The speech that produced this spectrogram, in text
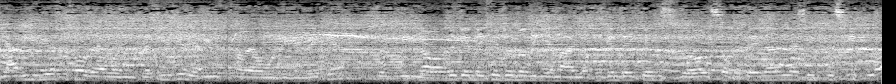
hi ha vídeos que se'l veu amb precisió, hi ha vídeos que se'l veu amb Rick and Baker. Tots vídeos- No, Rickenbackers jo no diria mai. Els Rickenbackers, jo el so que tenen és impossible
